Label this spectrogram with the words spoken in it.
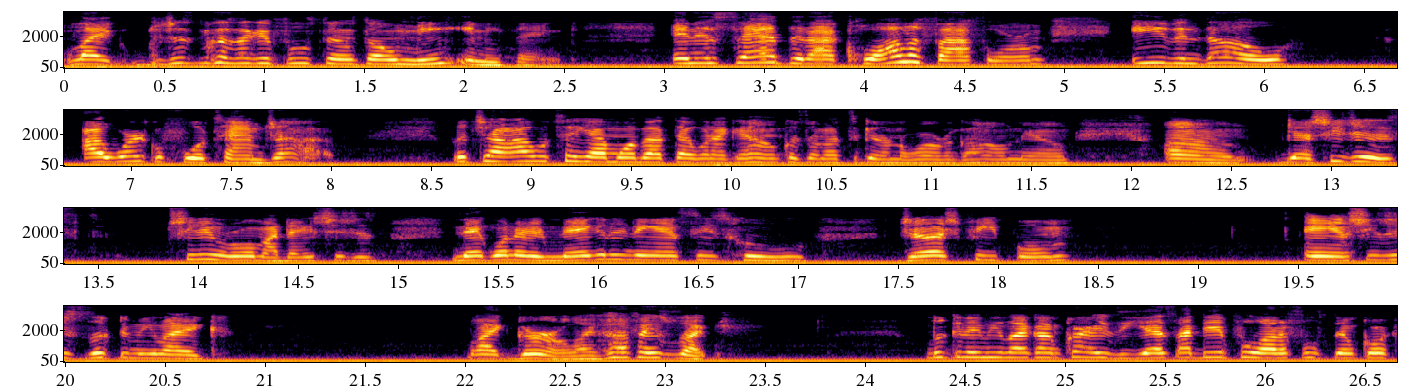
Like just because I get food stamps don't mean anything. And it's sad that I qualify for them, even though I work a full time job. But y'all, I will tell y'all more about that when I get home because I'm about to get on the road and go home now. Um, yeah, she just she didn't ruin my day. She just one of them negative Nancy's who judge people, and she just looked at me like, like girl, like her face was like looking at me like I'm crazy. Yes, I did pull out a food stamp card,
